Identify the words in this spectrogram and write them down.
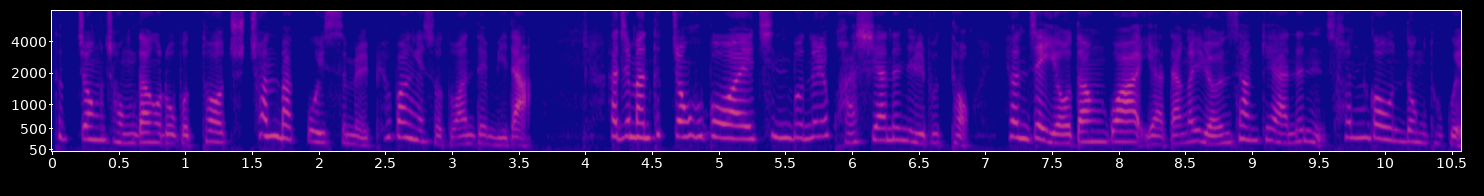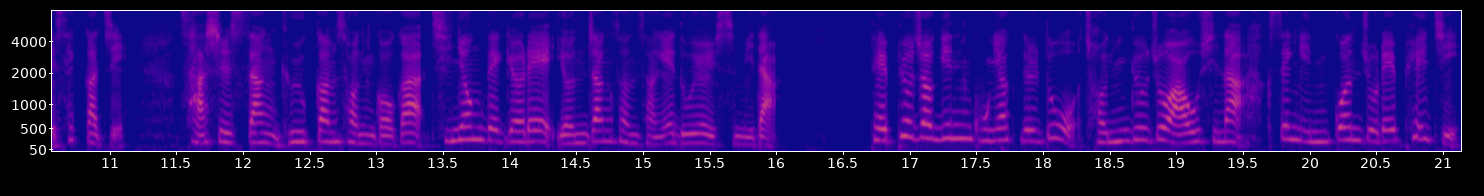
특정 정당으로부터 추천받고 있음을 표방해서도 안 됩니다. 하지만 특정 후보와의 친분을 과시하는 일부터 현재 여당과 야당을 연상케 하는 선거운동 도구의 새까지 사실상 교육감 선거가 진영 대결의 연장선상에 놓여 있습니다. 대표적인 공약들도 전교조 아웃이나 학생 인권 조례 폐지,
